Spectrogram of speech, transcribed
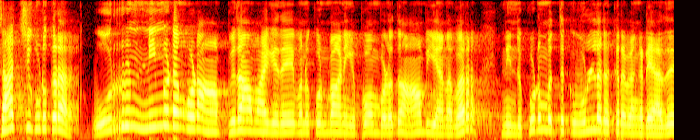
சாட்சி கொடுக்கிறார். ஒரு நிமிடம் கூட பிதாவாகிய தேவனுக்கு முன்பாக நீங்கள் போகும்பொழுது ஆவியானவர் நீ இந்த குடும்பத்துக்கு உள்ள இருக்கிறவன் கிடையாது.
